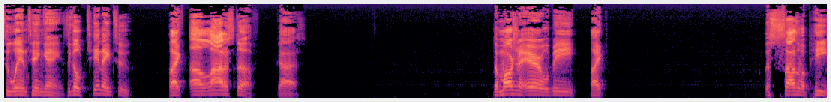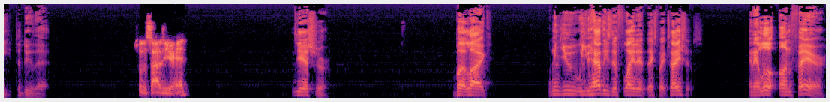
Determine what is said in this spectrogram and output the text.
to win 10 games, to go 10 A 2. Like a lot of stuff, guys. The margin of error will be like the size of a pea to do that. So the size of your head. Yeah, sure. But like when you when you have these inflated expectations and they're a little unfair,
